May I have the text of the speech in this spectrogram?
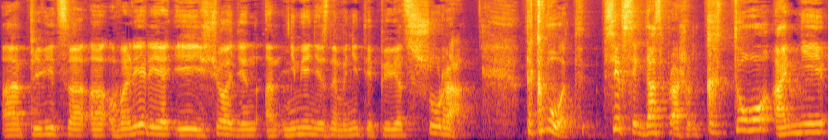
а, певица а, Валерия и еще один а, не менее знаменитый певец Шура. Так вот, все всегда спрашивают, кто они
